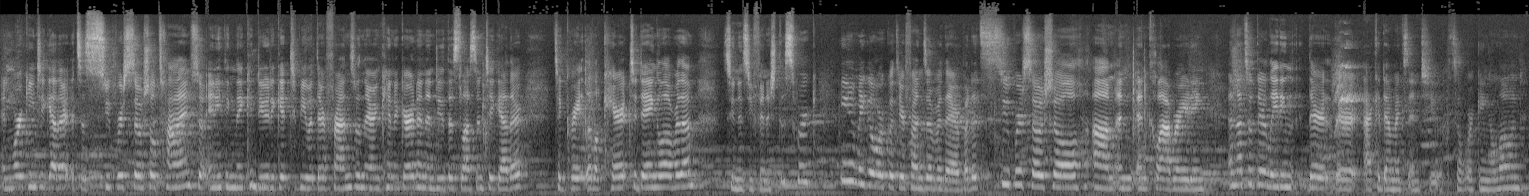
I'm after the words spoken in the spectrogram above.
and working together. It's a super social time so anything they can do to get to be with their friends when they're in kindergarten and do this lesson together it's a great little carrot to dangle over them. As soon as you finish this work you may go work with your friends over there but it's super social um, and, and collaborating and that's what they're leading their, their academics into. So working alone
